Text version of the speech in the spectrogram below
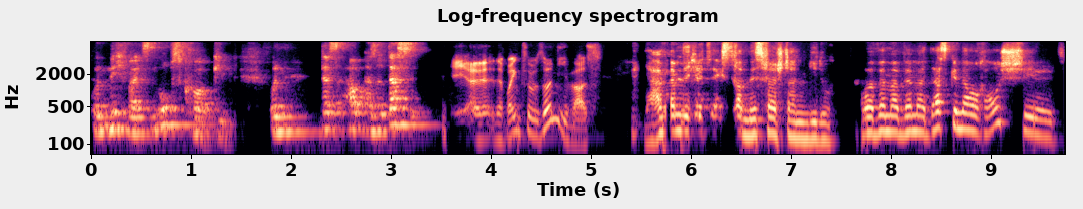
Und nicht, weil es einen Obstkorb gibt. Und das, also das. Ja, der bringt sowieso nie was. Ja, wir haben dich jetzt extra missverstanden, Guido. Aber wenn man, wenn man das genau rausschält,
